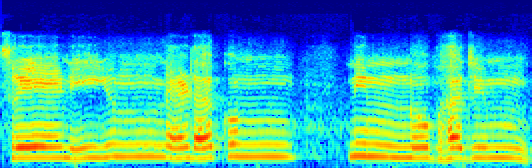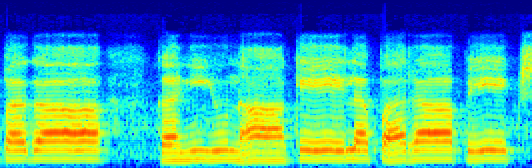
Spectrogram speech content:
శ్రేణియున్నెడకున్ నిన్ను భజింపగా కనియు నాకేల పరాపేక్ష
